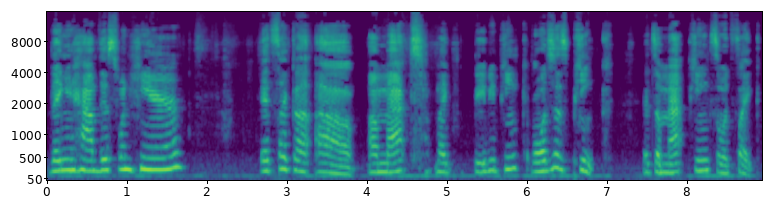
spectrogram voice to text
Then you have this one here. It's like a, a matte, like, baby pink. Well, it says pink. It's a matte pink, so it's like,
